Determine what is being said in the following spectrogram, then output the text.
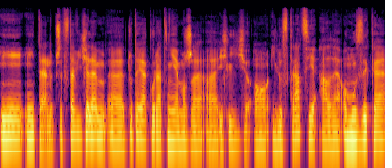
i, I ten przedstawicielem e, tutaj akurat nie może, e, jeśli chodzi o ilustrację, ale o muzykę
